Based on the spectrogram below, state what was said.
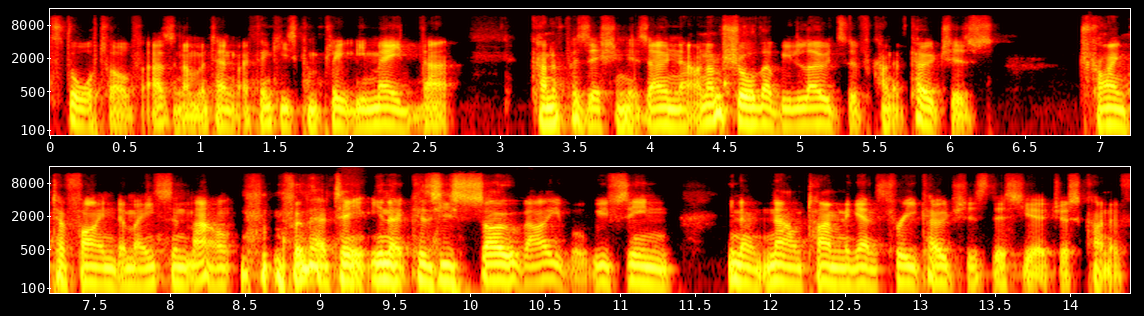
thought of as a number ten. I think he's completely made that kind of position his own now, and I'm sure there'll be loads of kind of coaches trying to find a Mason Mount for their team. You know, because he's so valuable. We've seen you know now time and again three coaches this year just kind of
